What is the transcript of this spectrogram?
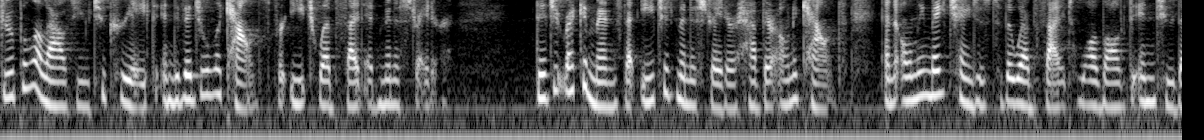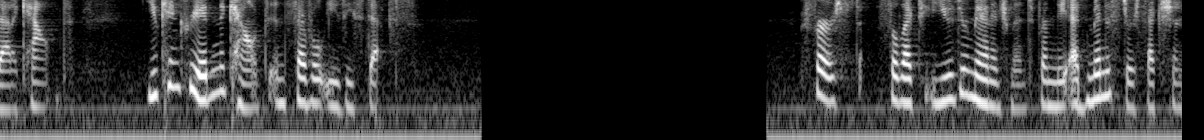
Drupal allows you to create individual accounts for each website administrator. Digett recommends that each administrator have their own account and only make changes to the website while logged into that account. You can create an account in several easy steps. First, select User Management from the Administer section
